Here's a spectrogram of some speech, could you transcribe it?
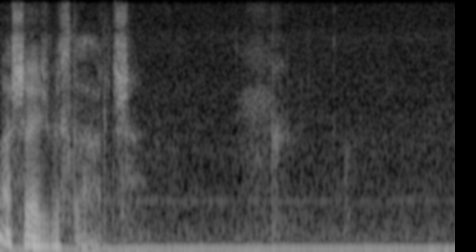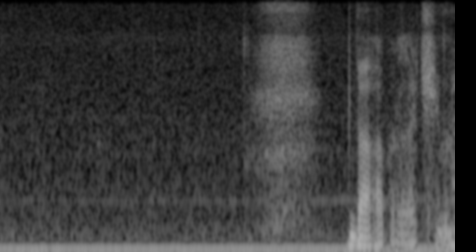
Na 6 wystarczy. Dobra, lecimy.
